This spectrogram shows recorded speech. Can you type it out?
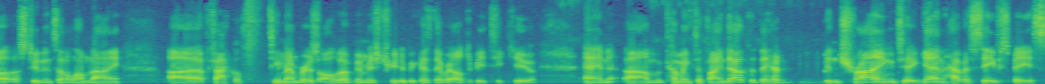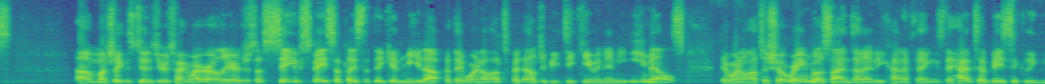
uh, students, and alumni. Uh, faculty members, all who have been mistreated because they were LGBTQ, and um, coming to find out that they had been trying to again have a safe space uh, much like the students you were talking about earlier, just a safe space, a place that they could meet up, but they weren't allowed to put LGBTQ in any emails. They weren't allowed to show rainbow signs on any kind of things. They had to basically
